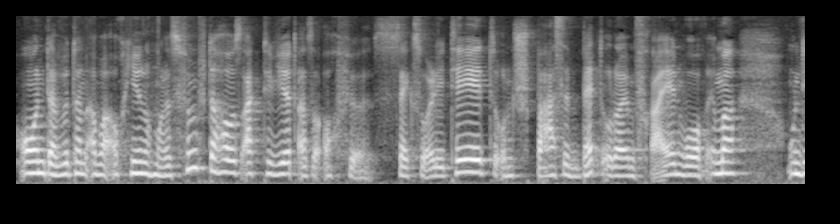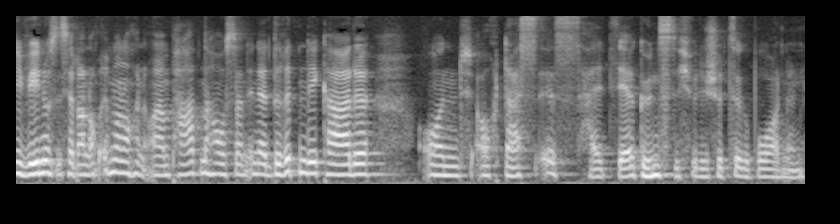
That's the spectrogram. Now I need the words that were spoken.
Und da wird dann aber auch hier nochmal das fünfte Haus aktiviert, also auch für Sexualität und Spaß im Bett oder im Freien, wo auch immer. Und die Venus ist ja dann auch immer noch in eurem Partnerhaus, dann in der dritten Dekade. Und auch das ist halt sehr günstig für die Schützegeborenen.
